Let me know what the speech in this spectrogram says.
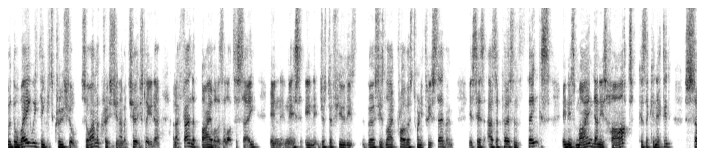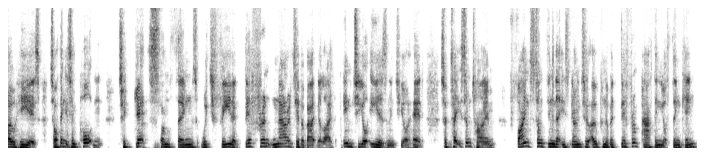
but the way we think is crucial. So I'm a Christian, I'm a church leader, and I found the Bible has a lot to say in, in this, in just a few of these verses like Proverbs 23 7. It says, As a person thinks in his mind and his heart, because they're connected, so he is. So I think it's important to get mm-hmm. some things which feed a different narrative about your life into your ears and into your head. So take some time find something that is going to open up a different path in your thinking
